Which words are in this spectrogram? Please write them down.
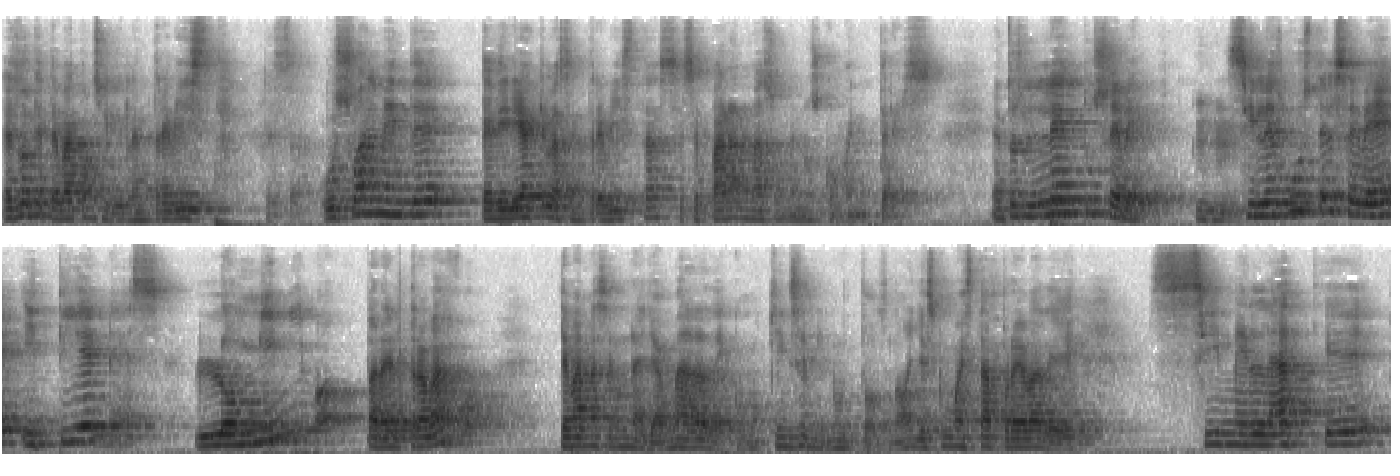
Es lo que te va a conseguir la entrevista. Exacto. Usualmente te diría que las entrevistas se separan más o menos como en tres. Entonces leen tu CV. Uh -huh. Si les gusta el CV y tienes lo mínimo para el trabajo, te van a hacer una llamada de como 15 minutos, ¿no? Y es como esta prueba de si me late.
